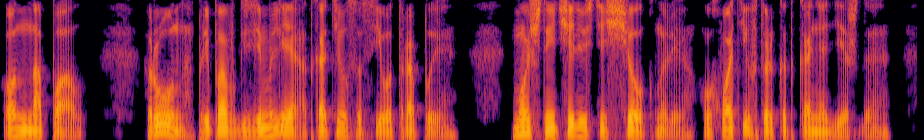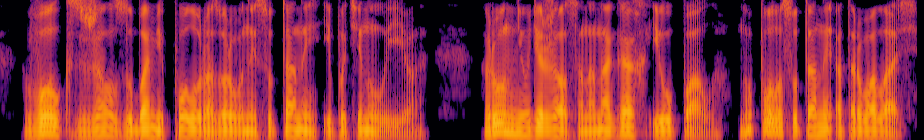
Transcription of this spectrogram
Он напал. Рун, припав к земле, откатился с его тропы. Мощные челюсти щелкнули, ухватив только ткань одежды. Волк сжал зубами полуразорванной сутаны и потянул ее. Рун не удержался на ногах и упал, но пола сутаны оторвалась,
